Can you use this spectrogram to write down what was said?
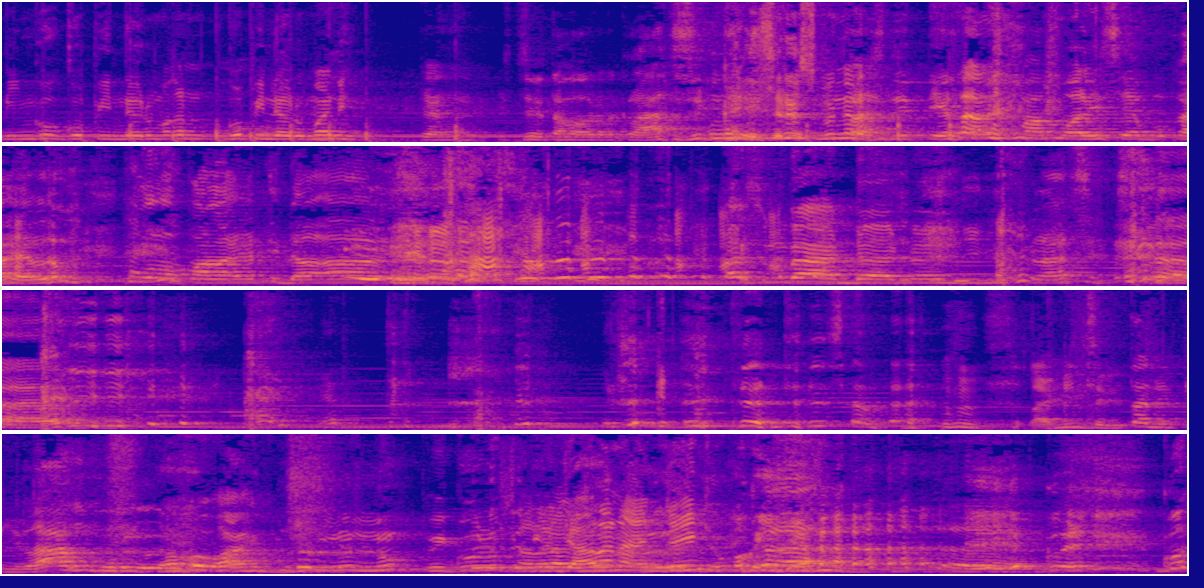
minggu gue pindah rumah kan gue pindah rumah nih. Yang cerita horor klasik. Enggak serius bener. Pas ditilang Pak polisi buka helm, wah kepalanya tidak ada. Langsung badan anjing. Klasik sekali. Terus apa? Lagi cerita ditilang mulu. Oh anjing lu noob, gue lu Salah jalan anjing. Oh iya. Gue gue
